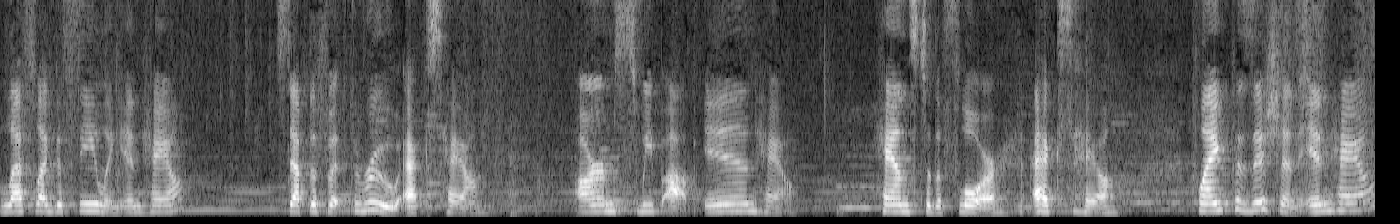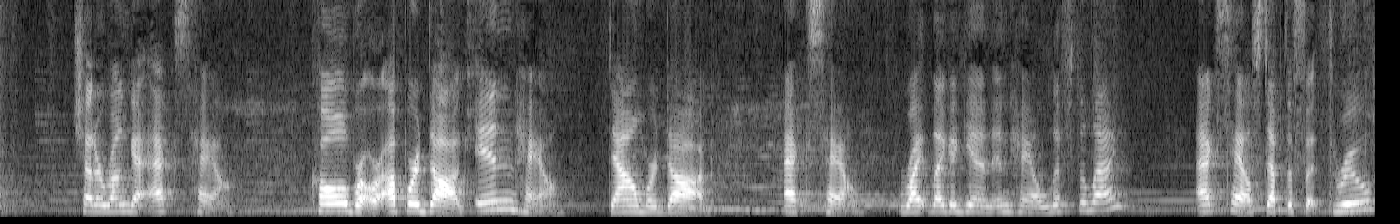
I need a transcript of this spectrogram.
Left leg to ceiling. Inhale. Step the foot through. Exhale. Arms sweep up. Inhale. Hands to the floor. Exhale. Plank position. Inhale. Chaturanga. Exhale. Cobra or upward dog. Inhale. Downward dog. Exhale. Right leg again. Inhale. Lift the leg. Exhale. Step the foot through.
